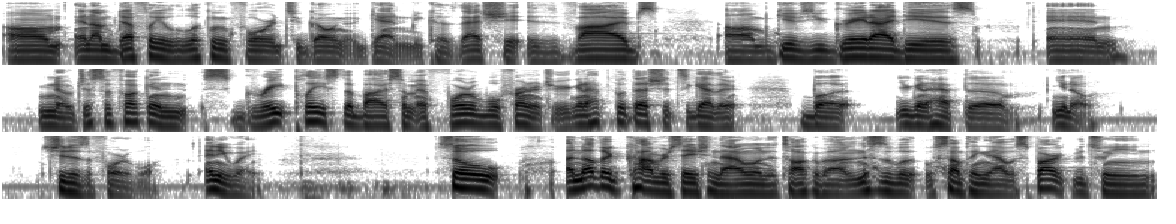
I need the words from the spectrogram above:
Um, and I'm definitely looking forward to going again because that shit is vibes, um, gives you great ideas, and you know, just a fucking great place to buy some affordable furniture. You're gonna have to put that shit together, but you're gonna have to, you know, shit is affordable. Anyway, so another conversation that I wanted to talk about, and this is what something that was sparked between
